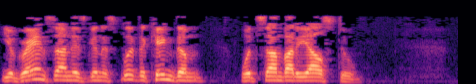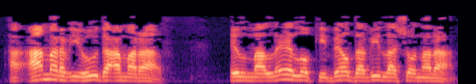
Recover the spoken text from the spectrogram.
your grandson is going to split the kingdom with somebody else too. Amar of Yehuda Amarav. Ilmale lo kibel David lashon hara.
